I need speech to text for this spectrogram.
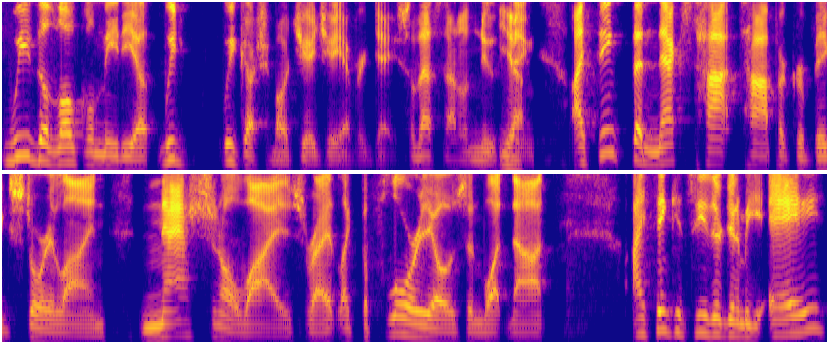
We, the local media, we we gush about JJ every day, so that's not a new thing. I think the next hot topic or big storyline, national wise, right, like the Florios and whatnot, I think it's either going to be a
